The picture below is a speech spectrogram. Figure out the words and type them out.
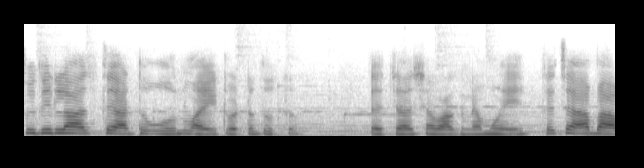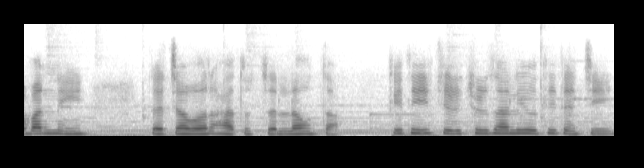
सुधीरला आज ते आठवून वाईट वाटत होतं. त्याच्या अशा वागण्यामुळे त्याच्या बाबांनी त्याच्यावर हात उचलला होता. किती चिडचिड झाली होती त्याची.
